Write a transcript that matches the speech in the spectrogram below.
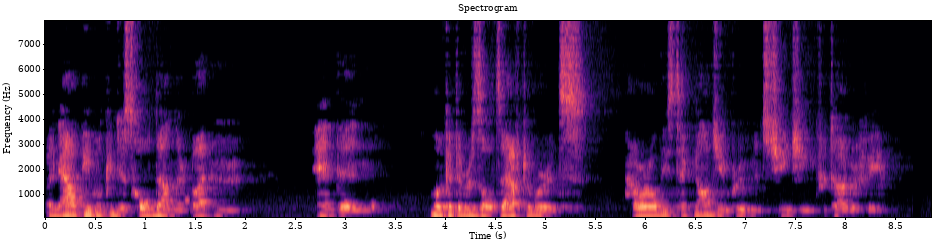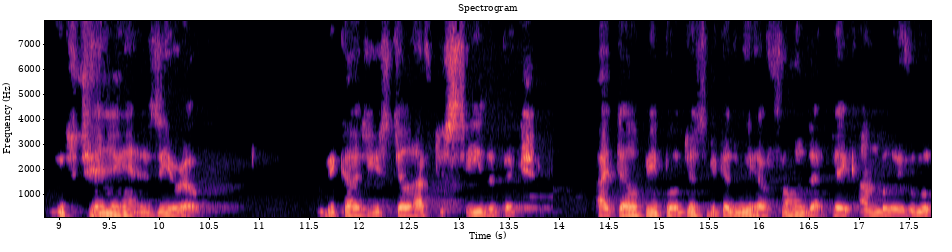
but now people can just hold down their button and then look at the results afterwards. How are all these technology improvements changing photography? It's changing it zero because you still have to see the picture. I tell people just because we have phones that take unbelievable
